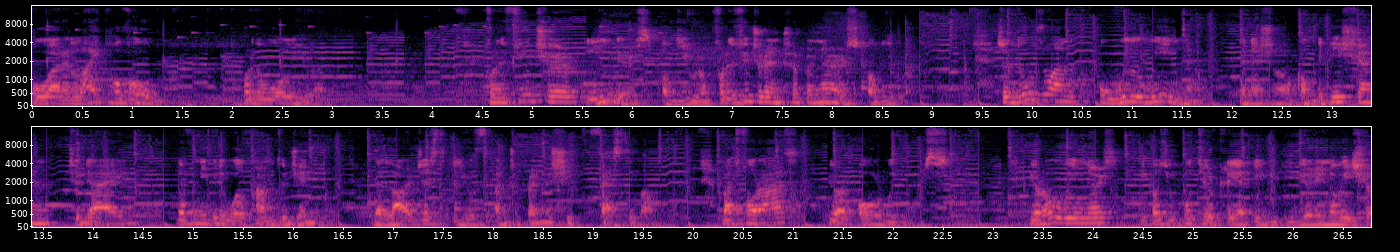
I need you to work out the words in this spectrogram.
who are a light of hope for the whole Europe. For the future leaders of Europe, for the future entrepreneurs of Europe. So those one who will win the national competition today definitely will come to Jenny, the largest youth entrepreneurship festival. But for us, you are all winners. You're all winners because you put your creativity, your innovation,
